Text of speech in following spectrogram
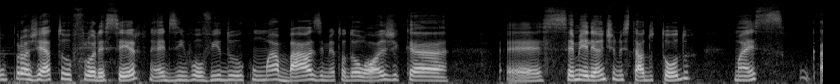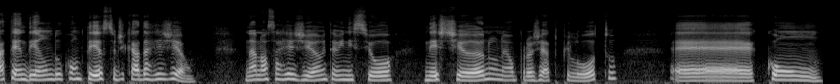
O projeto Florescer é desenvolvido com uma base metodológica é, semelhante no estado todo, mas atendendo o contexto de cada região. Na nossa região, então, iniciou neste ano né, o projeto piloto é, com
